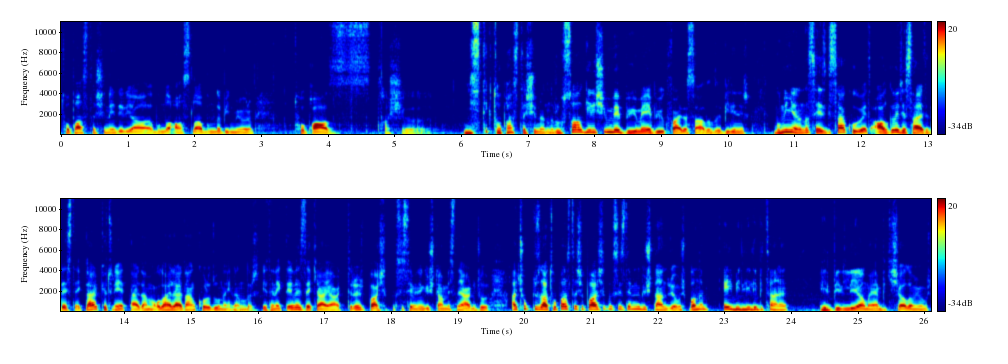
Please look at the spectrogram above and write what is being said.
Topaz taşı nedir ya? Bunu asla bunu da bilmiyorum. Topaz taşı mistik topaz taşının ruhsal gelişim ve büyümeye büyük fayda sağladığı bilinir. Bunun yanında sezgisel kuvvet, algı ve cesareti destekler, kötü niyetlerden ve olaylardan koruduğuna inanılır. Yetenekleri ve zekayı arttırır, bağışıklık sisteminin güçlenmesine yardımcı olur. Ay çok güzel, topaz taşı bağışıklık sistemini güçlendiriyormuş. Bana el birliğiyle bir tane, el birliği ama yani bir kişi alamıyormuş.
